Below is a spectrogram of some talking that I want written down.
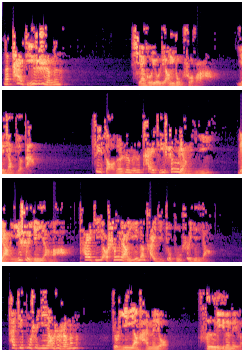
那太极是什么呢？先后有两种说法，影响比较大。最早的认为是太极生两仪，两仪是阴阳啊。太极要生两仪，那太极就不是阴阳。太极不是阴阳是什么呢？就是阴阳还没有分离的那个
